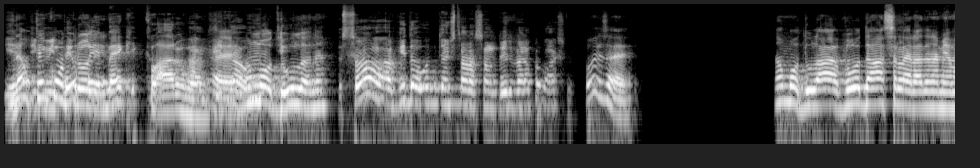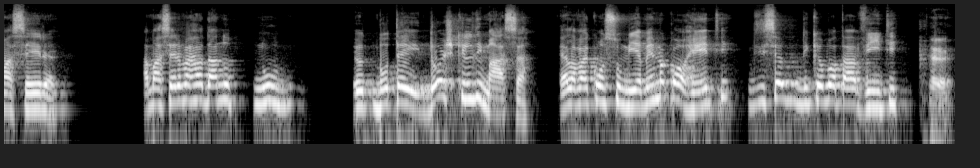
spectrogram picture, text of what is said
e não tem tem um controle. né? payback, claro, velho. É, não útil. modula, né? Só a vida útil da instalação dele vai lá pra baixo. Pois é. Não modula, ah, vou dar uma acelerada na minha maceira. A maceira vai rodar no. no- eu botei 2 kg de massa. Ela vai consumir a mesma corrente de, se eu, de que eu botar 20. É.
